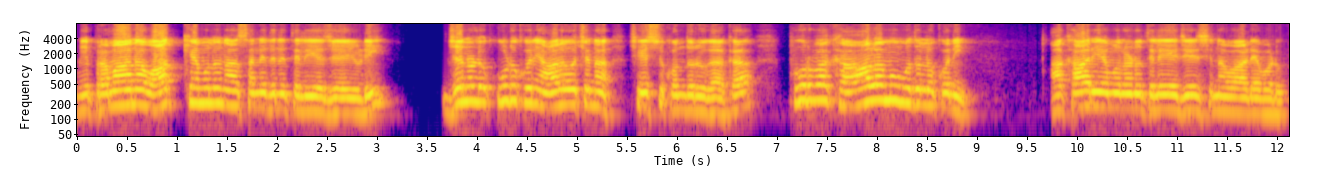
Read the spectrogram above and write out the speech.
మీ ప్రమాణ వాక్యములు నా సన్నిధిని తెలియజేయుడి. జనులు కూడుకొని ఆలోచన చేసుకొందురుగాక పూర్వకాలము మొదలుకొని ఆ కార్యములను తెలియజేసిన వాడెవడు?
